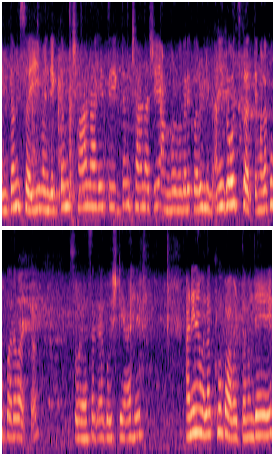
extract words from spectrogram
एकदम सई म्हणजे एकदम छान आहे ती एकदम छान अशी आंघोळ वगैरे करून आणि रोज करते. मला खूप बरं वाटतं. सो या सगळ्या गोष्टी आहेत. आणि ना मला खूप आवडतं. म्हणजे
